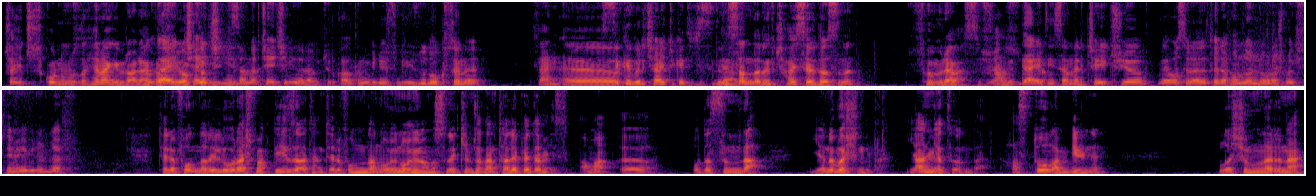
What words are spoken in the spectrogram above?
çay içiş konumuzda herhangi bir alakası gayet yok çay tabii iç. ki. İnsanlar çay içebilir abi. Türk halkının biliyorsun ki %90'ı Sen ee, sıkı bir çay tüketicisidir abi. insanların çay sevdasını sömüremezsin şu an. Gayet insanlar çay içiyor ve o sırada telefonlarla uğraşmak istemeyebilirler. Telefonlarıyla uğraşmak değil zaten. Telefonundan oyun oynamasını kimseden talep edemeyiz. Ama e, odasında, yanı başında, yan yatağında hasta olan birinin ulaşımlarına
